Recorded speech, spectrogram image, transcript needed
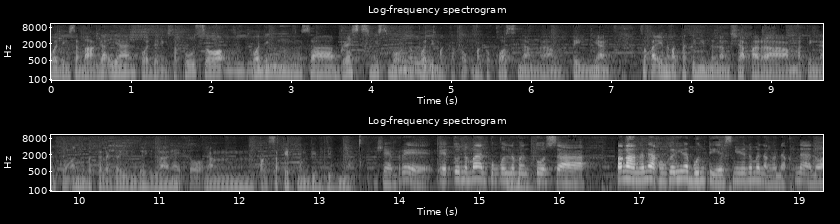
pwedeng sa baga yan, pwede rin sa puso, pwedeng sa breasts mismo, no? pwedeng magkaka- magkakos ng um, pain yan. So, kailangan magpatingin na lang siya para matingnan kung ano ba talaga yung dahilan Eto. ng pagsakit ng dibdib niya. Siyempre, ito naman, tungkol naman to sa panganganak. Kung kanina buntis, ngayon naman ang anak na. No?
